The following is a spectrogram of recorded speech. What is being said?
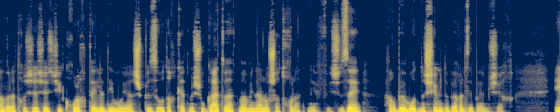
אבל את חוששת שיקחו לך את הילדים או יאשפזו אותך כי את משוגעת ואת מאמינה לו שאת חולת נפש. זה הרבה מאוד נשים, נדבר על זה בהמשך. אה,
